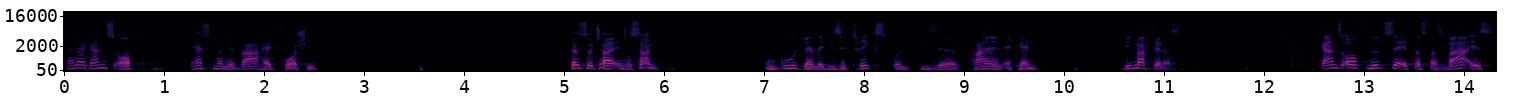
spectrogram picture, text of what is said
Weil er ganz oft erstmal eine Wahrheit vorschiebt. Das ist total interessant. Und gut, wenn wir diese Tricks und diese Fallen erkennen. Wie macht er das? Ganz oft nutzt er etwas, was wahr ist,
